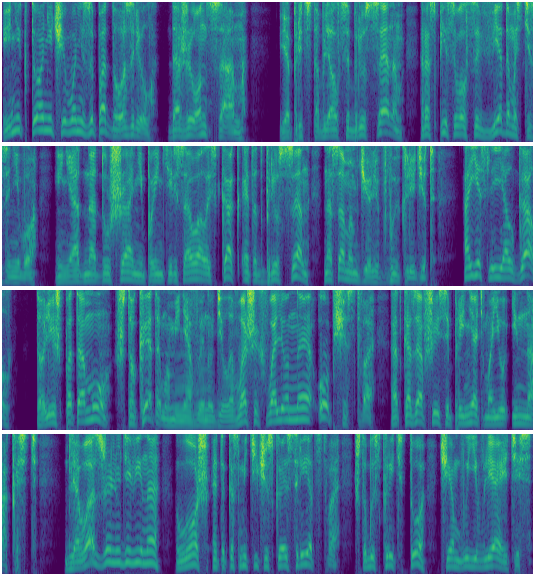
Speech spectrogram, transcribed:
и никто ничего не заподозрил, даже он сам. Я представлялся Брюссеном, расписывался в ведомости за него, и ни одна душа не поинтересовалась, как этот Брюссен на самом деле выглядит. А если я лгал, то лишь потому, что к этому меня вынудило ваше хваленное общество, отказавшееся принять мою инакость. Для вас же, Людивина, ложь — это косметическое средство, чтобы скрыть то, чем вы являетесь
